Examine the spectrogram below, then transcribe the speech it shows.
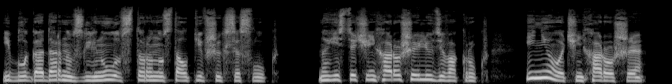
и благодарно взглянула в сторону столпившихся слуг. Но есть очень хорошие люди вокруг, и не очень хорошие.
